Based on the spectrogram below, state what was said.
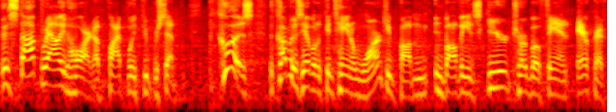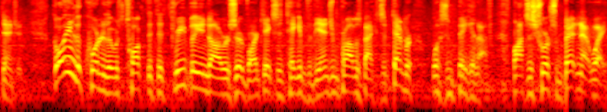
The stock rallied hard, up 5.3% because the company was able to contain a warranty problem involving its geared turbofan aircraft engine. Going into the quarter, there was talk that the $3 billion reserve RTX had taken for the engine problems back in September wasn't big enough. Lots of shorts were betting that way.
